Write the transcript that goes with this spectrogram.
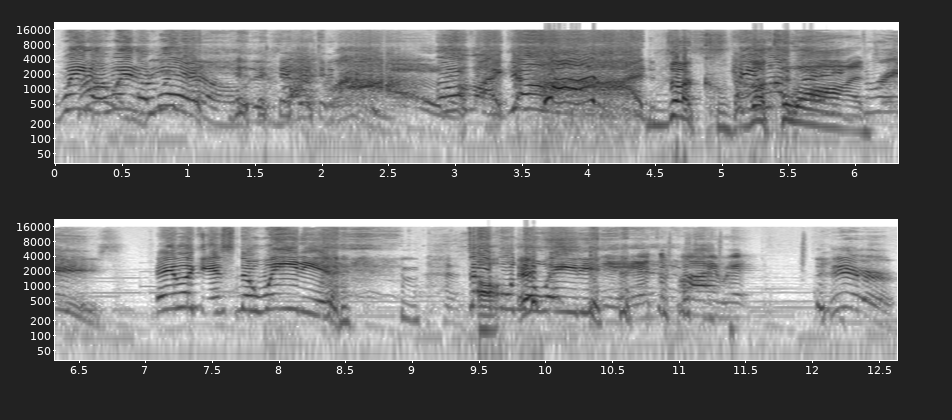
Wait on, wait on, wait. is oh my god! The, qu- Hey, the look, quad. Threes. Hey, look, it's Noadian. Double Oh, it's- Noadian. it's a pirate. Here.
